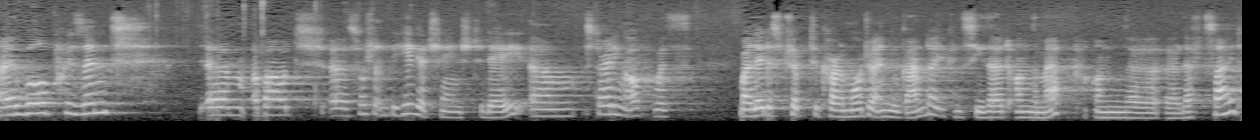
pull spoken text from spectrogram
I will present um, about uh, social and behavior change today, um, starting off with my latest trip to Karamoja in Uganda. You can see that on the map on the uh, left side.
